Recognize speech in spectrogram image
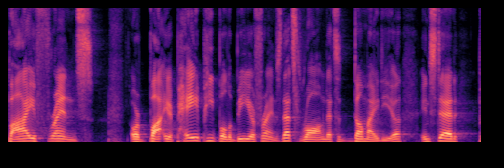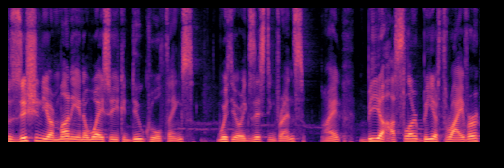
buy friends or buy or pay people to be your friends. That's wrong. That's a dumb idea. Instead, position your money in a way so you can do cool things with your existing friends. Right? Be a hustler, be a thriver,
